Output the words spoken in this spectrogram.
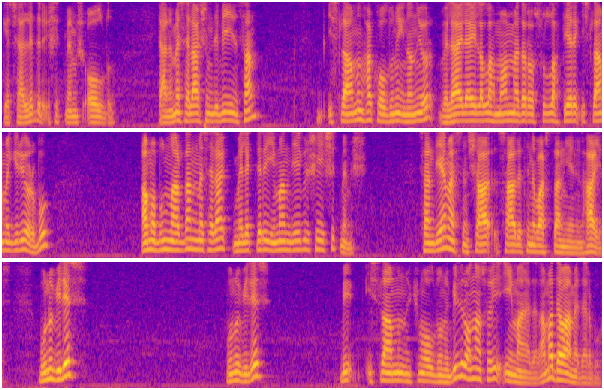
Geçerlidir, işitmemiş oldu. Yani mesela şimdi bir insan İslam'ın hak olduğunu inanıyor ve la ilahe illallah Muhammeden Resulullah diyerek İslam'a giriyor bu. Ama bunlardan mesela meleklere iman diye bir şey işitmemiş. Sen diyemezsin saadetini baştan yenil. Hayır. Bunu bilir. Bunu bilir. Bir İslam'ın hükmü olduğunu bilir. Ondan sonra iman eder. Ama devam eder bu.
